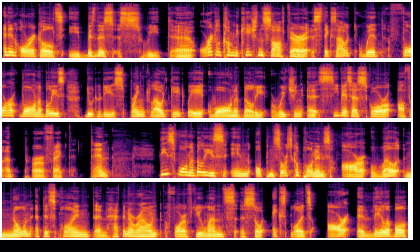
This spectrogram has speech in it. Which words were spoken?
and in Oracle's e-business suite. Uh, Oracle communication software sticks out with four vulnerabilities due to the Spring Cloud Gateway vulnerability, reaching a CVSS score of a perfect 10. These vulnerabilities in open source components are well known at this point and have been around for a few months, so exploits are available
